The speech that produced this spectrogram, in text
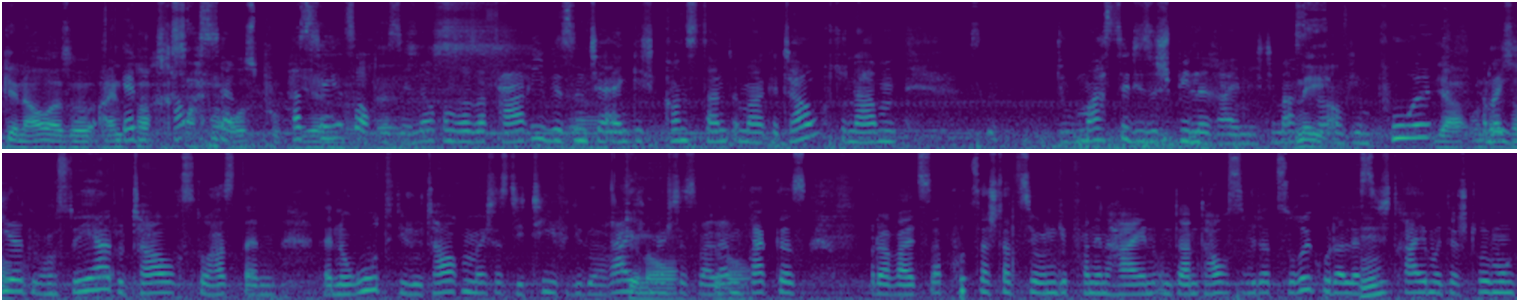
genau, also Ja, einfach tauchst Sachen ja. ausprobieren. Hast du ja jetzt auch gesehen, auf unserer Safari. Wir sind ja. eigentlich konstant immer getaucht und haben. Du machst dir diese Spielereien nicht. Die machst Nee. du irgendwie im Pool. Ja, aber hier kommst du her, du tauchst, du hast dein, deine Route, die du tauchen möchtest, die Tiefe, die du erreichen Genau, möchtest, weil genau. da ein Wrack ist oder weil es da Putzerstationen gibt von den Haien und dann tauchst du wieder zurück oder Hm? lässt dich treiben mit der Strömung.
